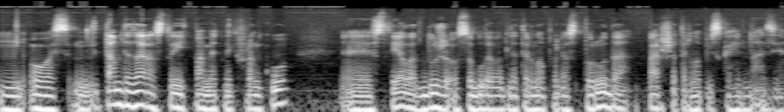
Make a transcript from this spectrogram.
М, Ось М, там, де зараз стоїть пам'ятник Франку, стояла дуже особлива для Тернополя споруда, перша Тернопільська гімназія.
